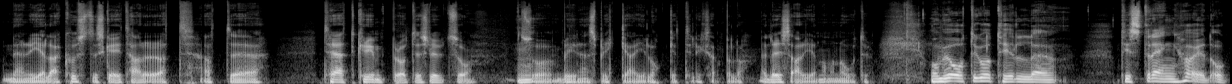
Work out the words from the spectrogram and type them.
när det gäller akustiska gitarrer att, att eh, träet krymper och till slut så, Mm. så blir det en spricka i locket till exempel. Då. Eller i sargen om man har otur. Om vi återgår till, eh, till stränghöjd och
